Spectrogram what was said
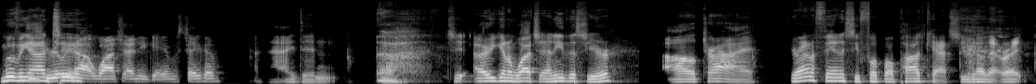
Moving on to. Did on you really to. not watch any games, Jacob? I didn't. Gee, Are you going to watch any this year? I'll try. You're on a fantasy football podcast. You know that, right?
